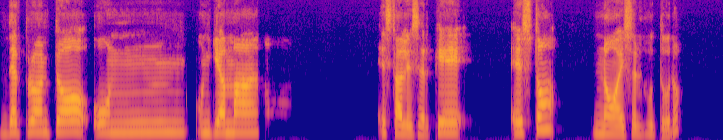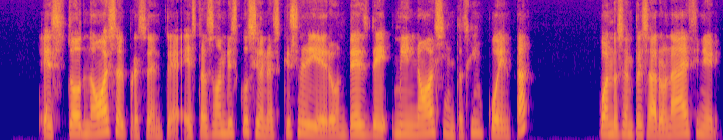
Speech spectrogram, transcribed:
de pronto un, un llamado, establecer que esto no es el futuro, esto no es el presente, estas son discusiones que se dieron desde 1950, cuando se empezaron a definir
